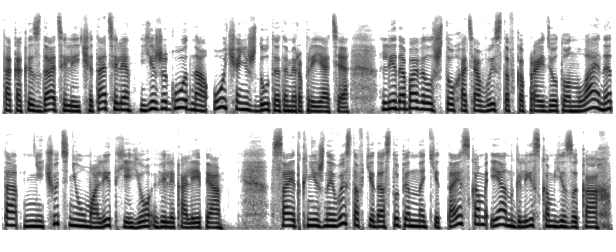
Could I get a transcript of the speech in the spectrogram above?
так как издатели и читатели ежегодно очень ждут это мероприятие. Ли добавил, что хотя выставка пройдет онлайн, это ничуть не умалит ее великолепия. Сайт книжной выставки доступен на китайском и английском языках.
